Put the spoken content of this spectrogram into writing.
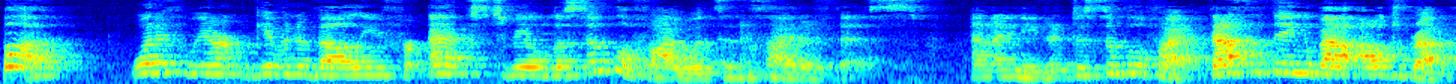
But what if we aren't given a value for x to be able to simplify what's inside of this? And I needed to simplify it. That's the thing about algebra.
